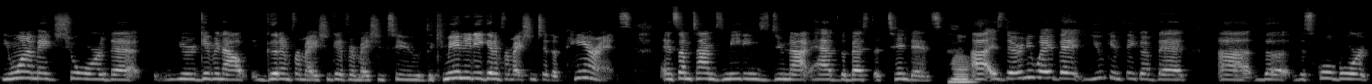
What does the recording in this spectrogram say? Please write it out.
you want to make sure that you're giving out good information, good information to the community, good information to the parents. And sometimes meetings do not have the best attendance. Uh-huh. Uh, is there any way that you can think of that uh, the the school board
